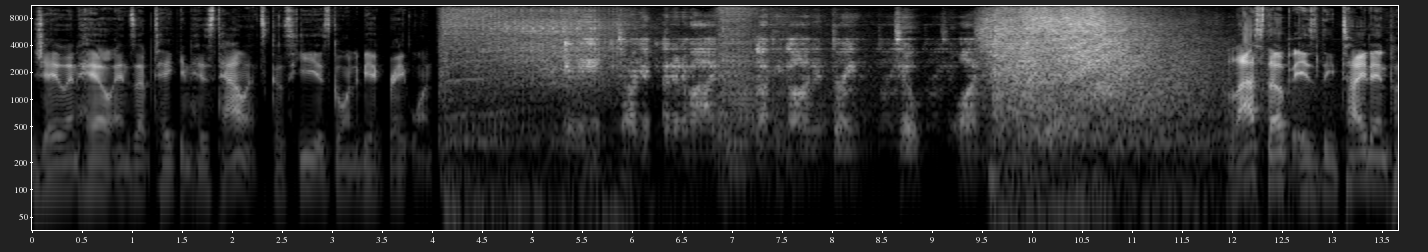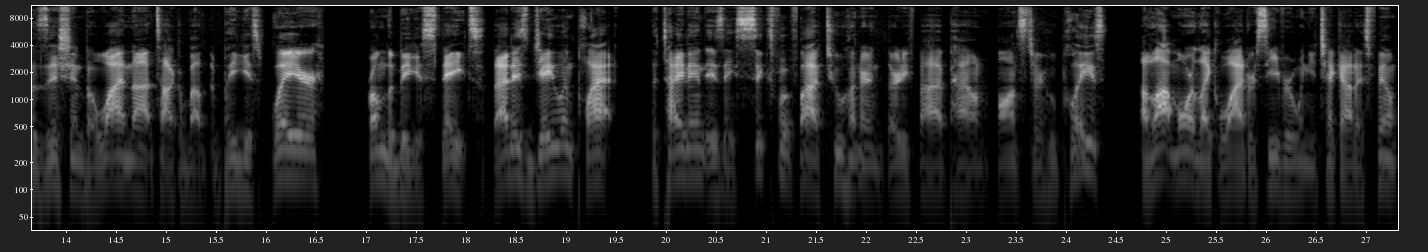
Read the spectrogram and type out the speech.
Jalen Hale ends up taking his talents because he is going to be a great one. Target identified. Locking on in three, two, one. Last up is the tight end position, but why not talk about the biggest player from the biggest states? That is Jaden Platt. The tight end is a 6'5, 235 pound monster who plays a lot more like a wide receiver when you check out his film.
